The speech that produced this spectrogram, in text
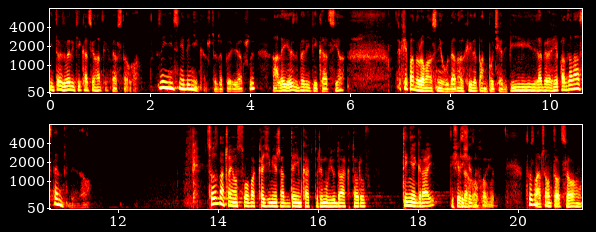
I to jest weryfikacja natychmiastowa. Z niej nic nie wynika, szczerze powiedziawszy, ale jest weryfikacja jak się panu romans nie uda, no chwilę pan pocierpi i zabiera się pan za następny. No. Co oznaczają słowa Kazimierza Dejmka, który mówił do aktorów, ty nie graj, ty się, ty zachowuj. się zachowuj. To znaczą to, co...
